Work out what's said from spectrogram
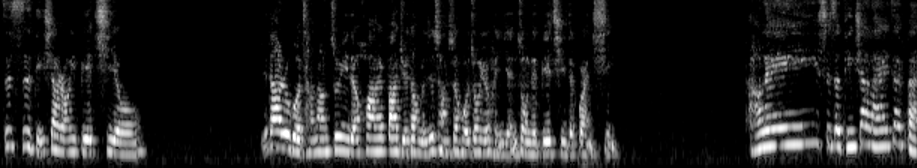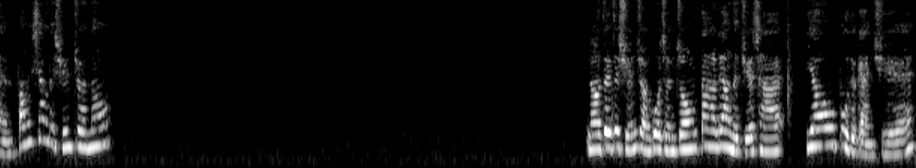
姿势底下容易憋气哦。大家如果常常注意的话，会发觉到我们日常生活中有很严重的憋气的惯性。好嘞，试着停下来，再反方向的旋转哦。然后在这旋转过程中，大量的觉察腰部的感觉，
